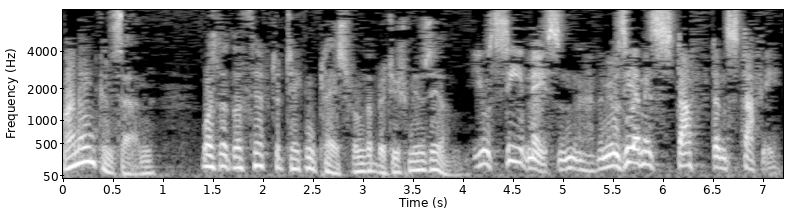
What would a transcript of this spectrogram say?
My main concern was that the theft had taken place from the British Museum. You see, Mason, the museum is stuffed and stuffy.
